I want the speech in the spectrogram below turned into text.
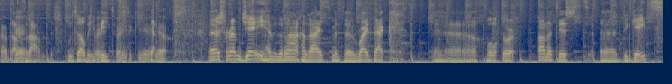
Oké. achteraan. Dus van dezelfde EP. Tweede, tweede keer, Ja. ja. Eh Sharam J hebben we daarna gedraaid met de Right Back. Eh, gevolgd door Anartist, eh The Gates.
